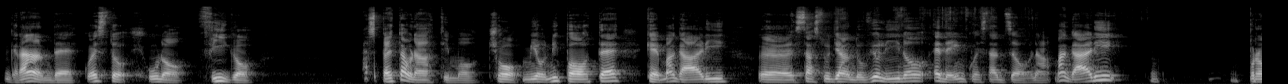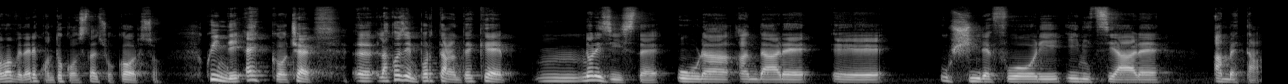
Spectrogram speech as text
grande, questo è uno figo. Aspetta un attimo, ho mio nipote che magari eh, sta studiando violino ed è in questa zona, magari prova a vedere quanto costa il suo corso. Quindi ecco, cioè, eh, la cosa importante è che mh, mm, non esiste una andare e uscire fuori, iniziare a metà.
